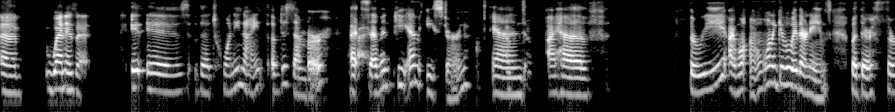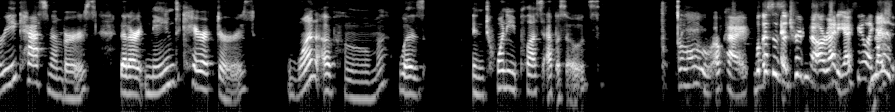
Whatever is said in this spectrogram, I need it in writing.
uh, when is it? It is the 29th of December at 7 p.m. Eastern, and I have three. I won't. I don't want to give away their names, but there are three cast members that are named characters. One of whom was in 20 plus episodes. Oh, okay. Well, this is a trivia already. I feel like I should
